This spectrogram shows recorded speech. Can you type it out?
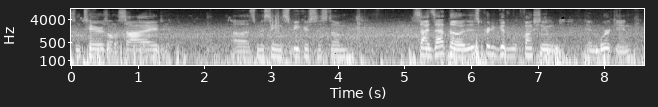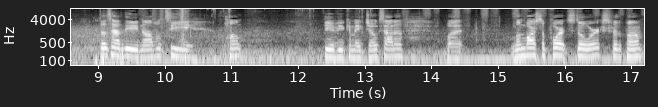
some tears on the side. Uh, it's missing speaker system. Besides that though, it is pretty good functioning and working. It does have the novelty pump few of you can make jokes out of, but lumbar support still works for the pump.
